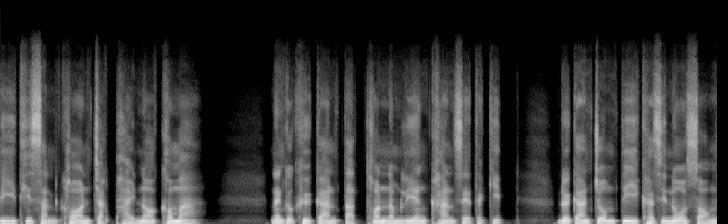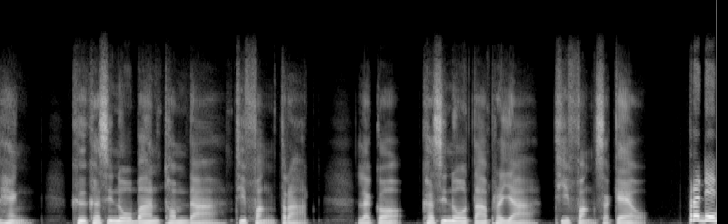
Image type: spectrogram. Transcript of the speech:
ตีที่สั่นคลอนจากภายนอกเข้ามา นั่นก็คือการตัดท่อนน้ำเลี้ยงคานเศรษฐกิจ โดยการโจมตีคาสิโนสองแห่ง คือคาสิโนบ้านทอมดาที่ฝั่งตราด และก็คาสิโนตาพระยาที่ฝั่งสะแก้ว ประเด็น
